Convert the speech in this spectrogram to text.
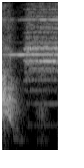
Ah!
